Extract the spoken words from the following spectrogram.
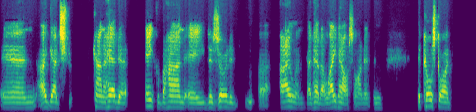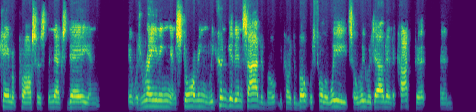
and I got kind of had to anchor behind a deserted uh, island that had a lighthouse on it. And the Coast Guard came across us the next day and it was raining and storming. We couldn't get inside the boat because the boat was full of weeds. So we was out in the cockpit and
